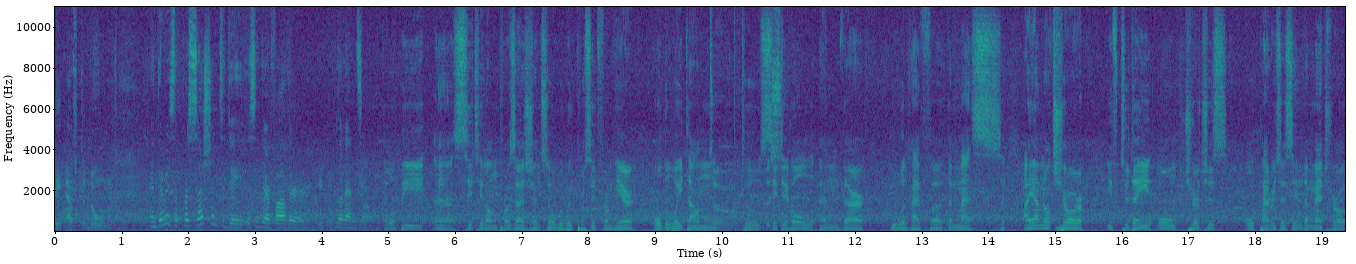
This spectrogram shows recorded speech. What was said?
the afternoon. And there is a procession today, isn't there, Father Mm-hmm. Lorenzo? There will be a city-long procession, so we will proceed from here all the way down To- to, to City City. Hall, and there we will have uh, the mass. I am not sure if today all churches, all parishes in the metro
